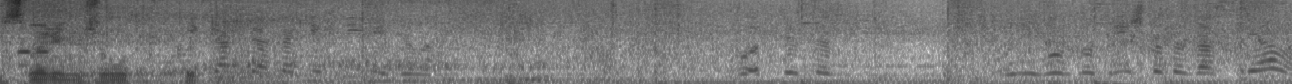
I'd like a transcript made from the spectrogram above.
Несварение желудка какой-то. Вот это... У него внутри что-то застряло?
